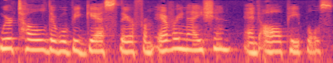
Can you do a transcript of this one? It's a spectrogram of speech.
we're told there will be guests there from every nation and all peoples.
